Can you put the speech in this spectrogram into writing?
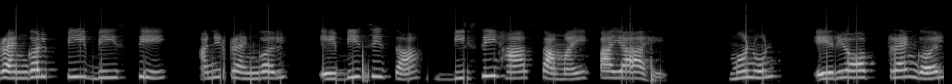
ट्रँगल पीबीसी आणि ट्रँगल एबीसीचा बीसी हा सामायिक पाया आहे. म्हणून area of triangle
